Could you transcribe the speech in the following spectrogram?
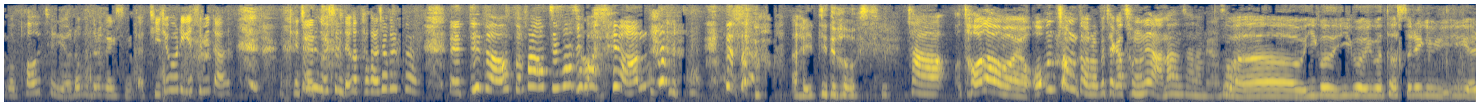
이거 파우치를 열어보도록 하겠습니다. 뒤져버리겠습니다. 괜찮은 거 있으면 내가 다 가져갈 거야. 에뛰드 하우스 파우치 사지 마세요. 안 돼. 아이티드 하우스. 자, 더러워요. 엄청 더럽고 제가 정리를 안 하는 사람이라서. 와우, 이거, 이거, 이거 다 쓰레기, 이거,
